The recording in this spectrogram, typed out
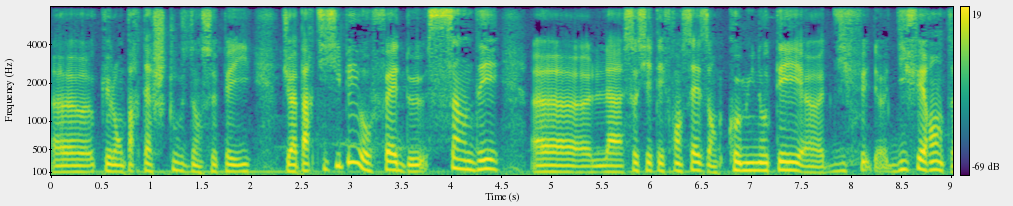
que l'on partage tous dans ce pays. Tu as participé au fait de scinder la société française en communautés euh, euh, différentes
